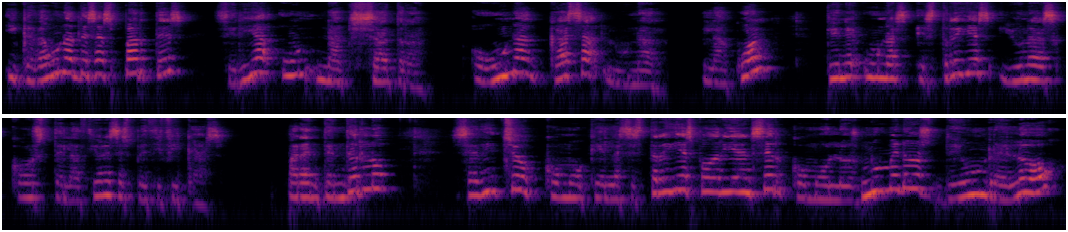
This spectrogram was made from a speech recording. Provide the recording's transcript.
Y cada una de esas partes sería un nakshatra o una casa lunar, la cual tiene unas estrellas y unas constelaciones específicas. Para entenderlo, se ha dicho como que las estrellas podrían ser como los números de un reloj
